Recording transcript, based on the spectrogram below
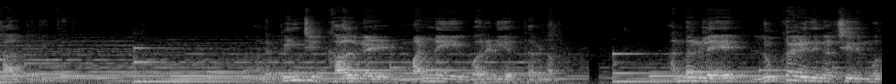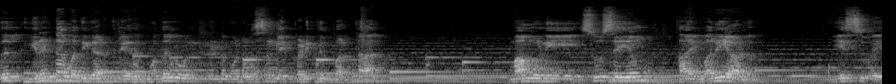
கால் பதித்தது. அந்த பிஞ்சு கால்கள் மண்ணை வருடிய தருணம். அன்பர்களே லூக்கா எழுதி நற்செய்தி முதல் இரண்டாம் அதிகாரத்திலே அந்த முதல் ஒன்று இரண்டு மூன்று வசனங்களை படித்து பார்த்தால் மாமுனி சூசையும் தாய் மரியாளும் இயேசுவை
